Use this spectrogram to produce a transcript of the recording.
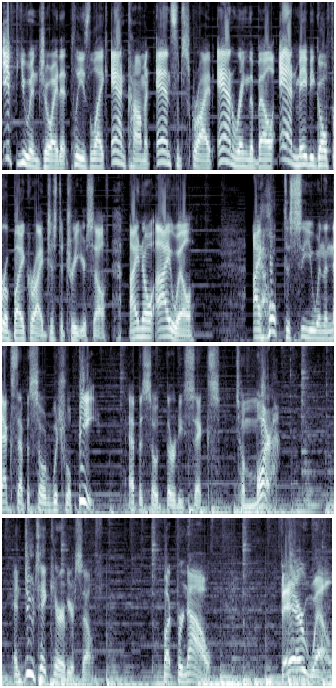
If you enjoyed it, please like and comment and subscribe and ring the bell and maybe go for a bike ride just to treat yourself. I know I will. I hope to see you in the next episode, which will be episode 36 tomorrow. And do take care of yourself. But for now, farewell.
